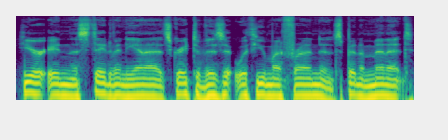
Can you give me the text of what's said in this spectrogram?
here in the state of Indiana. It's great to visit with you, my friend, and it's been a minute.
